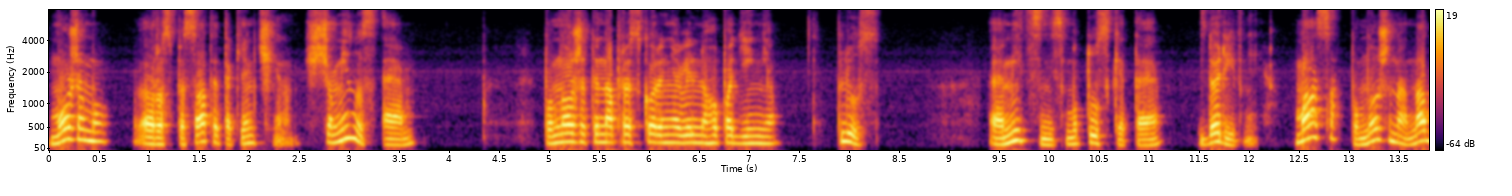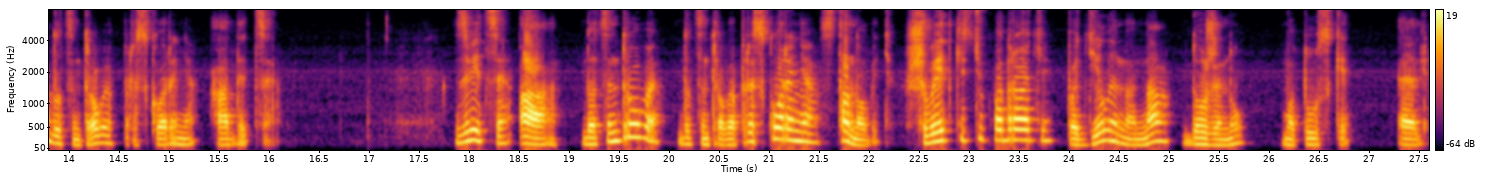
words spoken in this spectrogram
можемо розписати таким чином, що мінус m помножити на прискорення вільного падіння плюс е, міцність мотузки Т дорівнює маса помножена на доцентрове прискорення АДЦ. Звідси А доцентрове, доцентрове прискорення становить швидкість у квадраті поділена на довжину мотузки L.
